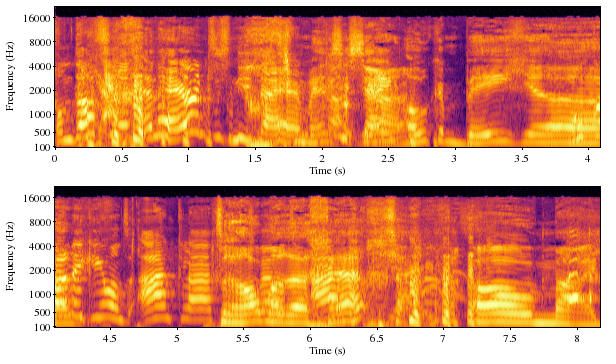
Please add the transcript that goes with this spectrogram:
Omdat ze een inherent is niet naar hem. mensen zijn Ja. ook een beetje... Hoe kan ik iemand aanklagen Drammerig, hè? Oh my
